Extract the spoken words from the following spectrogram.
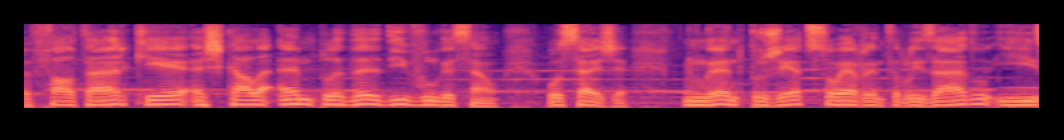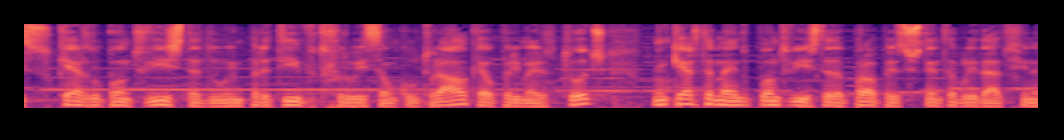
a faltar, que é a escala ampla da divulgação. Ou seja, um grande projeto só é rentabilizado, e isso quer do ponto de vista do imperativo de fruição cultural, que é o primeiro de todos, quer também do ponto de vista da própria sustentabilidade financeira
